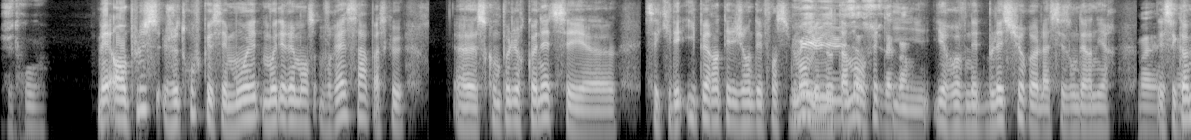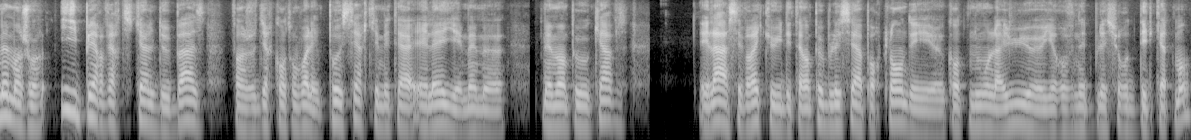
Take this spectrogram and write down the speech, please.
je trouve. Mais en plus, je trouve que c'est modérément vrai ça, parce que euh, ce qu'on peut lui reconnaître, c'est euh, qu'il est hyper intelligent défensivement, mais notamment en fait, il, revenait de blessure euh, la saison dernière. et c'est quand même un joueur hyper vertical de base. Enfin, je veux dire, quand on voit les posters qu'il mettait à LA et même, même un peu aux Cavs. Et là, c'est vrai qu'il était un peu blessé à Portland et quand nous on l'a eu, il revenait de blessure délicatement.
